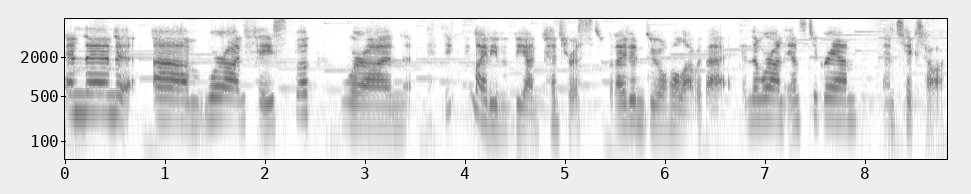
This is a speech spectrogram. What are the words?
and then um, we're on Facebook. We're on, I think we might even be on Pinterest, but I didn't do a whole lot with that. And then we're on Instagram and TikTok,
